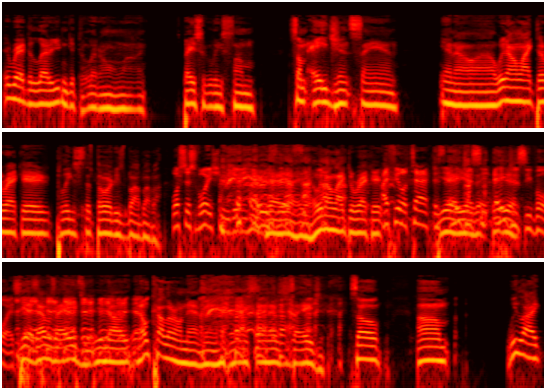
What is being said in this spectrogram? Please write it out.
they read the letter. You can get the letter online. It's basically some, some agent saying, you know, uh, we don't like the record, police authorities, blah, blah, blah. What's this voice you're doing Yeah, here? yeah, yeah. We don't like the record. I feel attacked. yeah, yeah, agency, that- that- yeah. voice. Yeah, that was an agent, you know, no color on that, man. You know what I'm saying? That was just an agent. So, um, we like,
